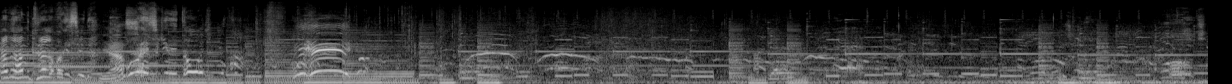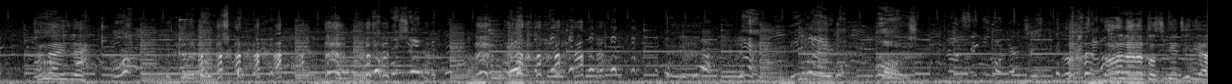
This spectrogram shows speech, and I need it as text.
나도 한번 들어가 보겠습니다. 야스. 오래시키니 더워 죽겠다 장난 아니지 너랑 나랑 더 스케줄이야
